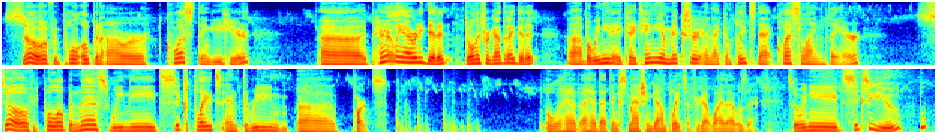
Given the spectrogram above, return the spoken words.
So if we pull open our quest thingy here, uh, apparently I already did it. Totally forgot that I did it. Uh, but we need a titanium mixer and that completes that quest line there. So if you pull open this, we need six plates and three uh, parts. Oh, I had I had that thing smashing down plates. I forgot why that was there. So we need six of you, boop,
